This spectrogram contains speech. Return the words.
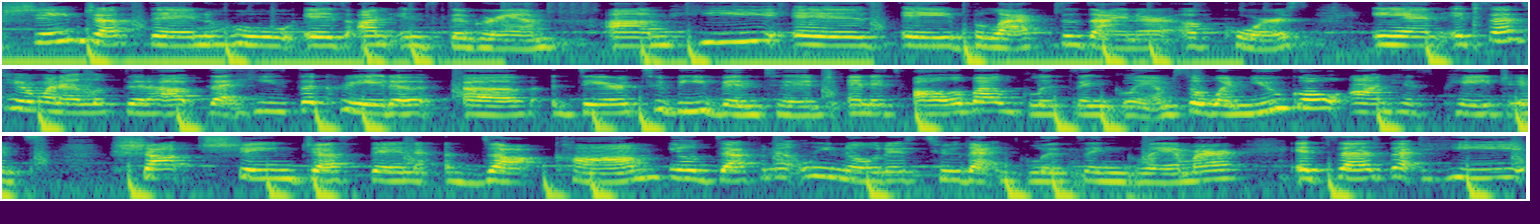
Shane Justin, who is on Instagram, um, he is a black designer, of course. And it says here when I looked it up that he's the creator of Dare to Be Vintage and it's all about glitz and glam. So when you go on his page, it's shopshanejustin.com. You'll definitely notice too that glitz and glamour. It says that he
